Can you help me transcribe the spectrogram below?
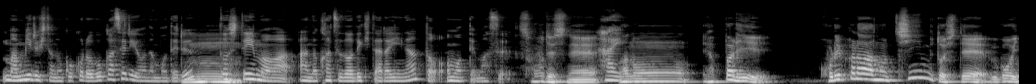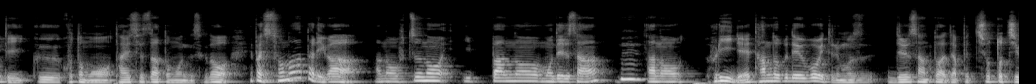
まあ、見る人の心を動かせるようなモデうんルとして今は、あの、活動できたらいいなと思ってます。そうですね。はいあのーやっぱり、これからあのチームとして動いていくことも大切だと思うんですけど、やっぱりそのあたりが、あの、普通の一般のモデルさん、うん。あの、フリーで単独で動いてるモデルさんとはやっぱりちょっと違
